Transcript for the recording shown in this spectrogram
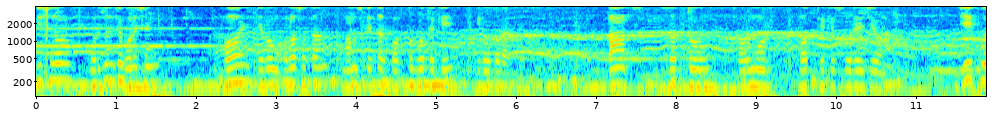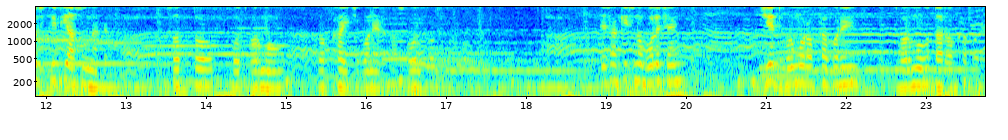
কৃষ্ণ অর্জুনকে বলেছেন ভয় এবং অলসতা মানুষকে তার কর্তব্য থেকে বিরত রাখে। পাঁচ, সত্য ধর্মর পথ থেকে সরে যেও না। যে পরিস্থিতি আসুক না কেন, সত্য ও ধর্ম রক্ষাই জীবনের আসল কর্তব্য এছাড়া কৃষ্ণ বলেছেন, যে ধর্ম রক্ষা করে, ধর্ম তার রক্ষা করে।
